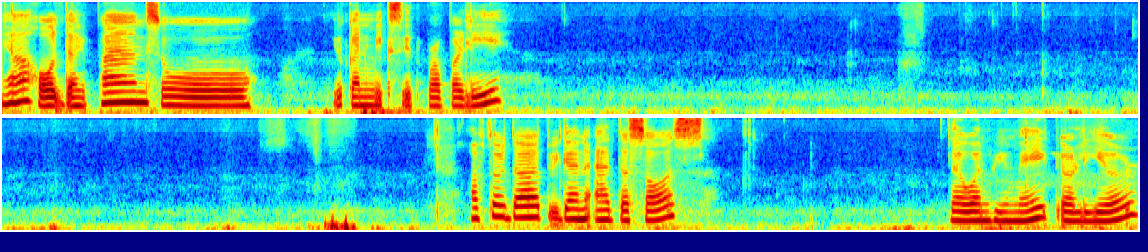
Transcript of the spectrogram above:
yeah hold the pan so you can mix it properly. After that we're gonna add the sauce the one we make earlier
